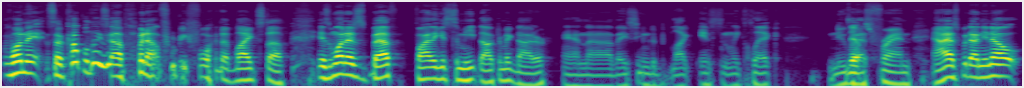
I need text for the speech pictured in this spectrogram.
one thing, so a couple things I gotta point out from before the Mike stuff is one is Beth finally gets to meet Dr. McNider and uh, they seem to like instantly click, new Yep. best friend. And I just put down, you know,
